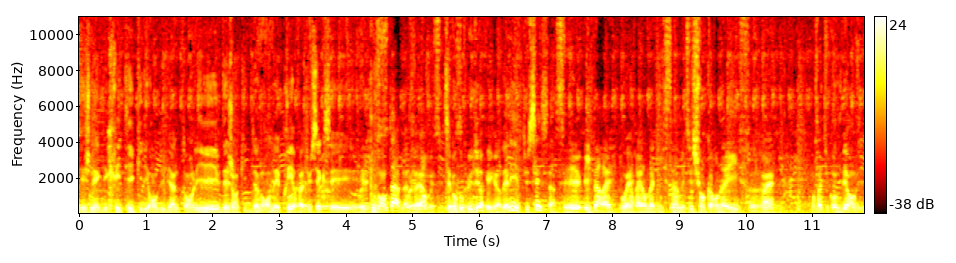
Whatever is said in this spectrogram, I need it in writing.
déjeuner avec des critiques qui diront du bien de ton livre, des gens qui te donneront des prix. Enfin, tu sais que c'est Oui, épouvantable à oui, faire. c'est- beaucoup plus dur qu'écrire des livres, tu sais ça. Il paraît, il Ouais. paraît, on m'a dit ça. Mais tu sais, je suis encore naïf. euh, Ouais. En fait, tu comptes bien en vivre.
